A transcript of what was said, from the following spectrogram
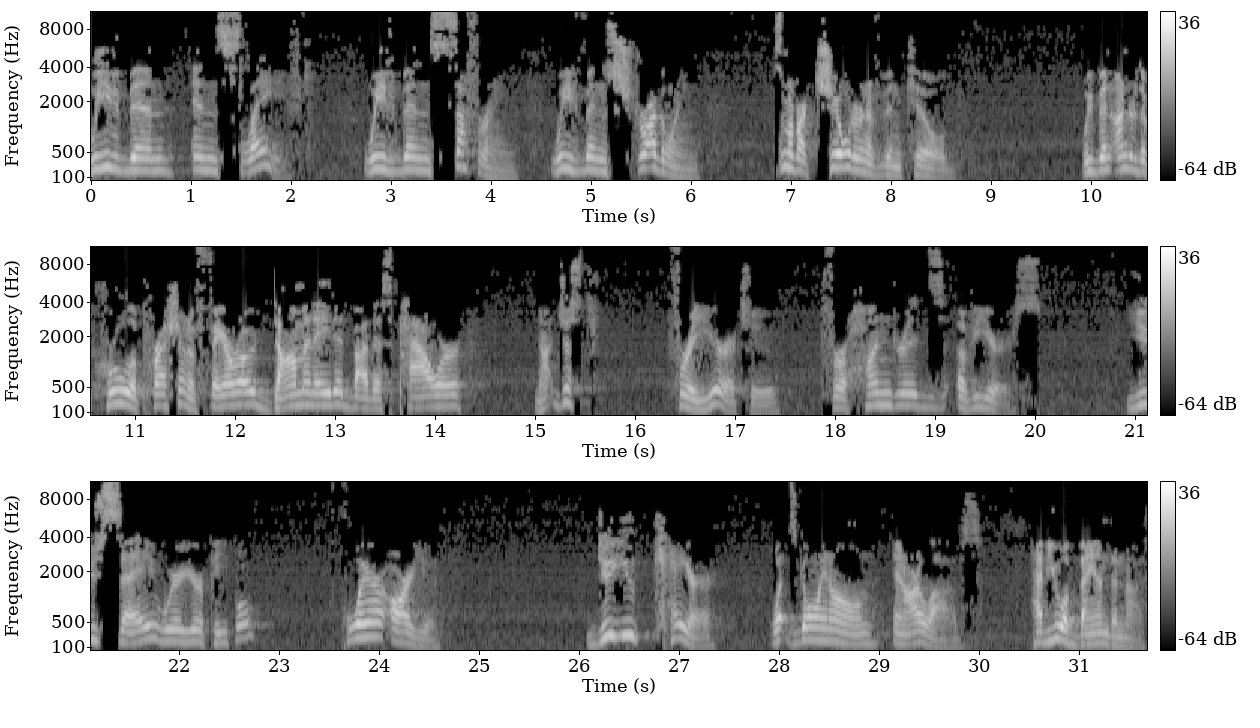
We've been enslaved. We've been suffering. We've been struggling. Some of our children have been killed. We've been under the cruel oppression of Pharaoh, dominated by this power, not just for a year or two, for hundreds of years. You say we're your people? Where are you? Do you care what's going on in our lives? Have you abandoned us?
